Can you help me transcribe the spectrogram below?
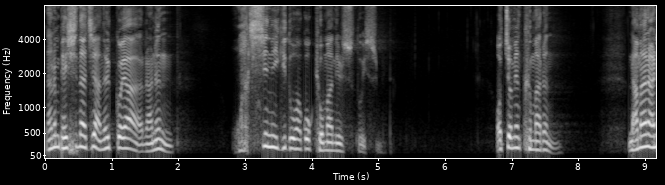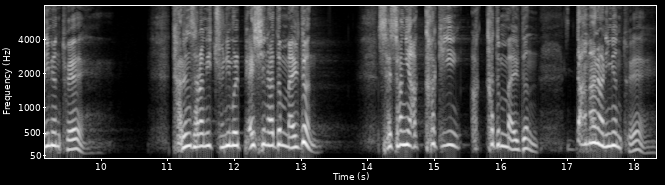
나는 배신하지 않을 거야. 라는 확신이기도 하고 교만일 수도 있습니다. 어쩌면 그 말은 나만 아니면 돼. 다른 사람이 주님을 배신하든 말든 세상이 악하기 악하든 말든 나만 아니면 돼.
